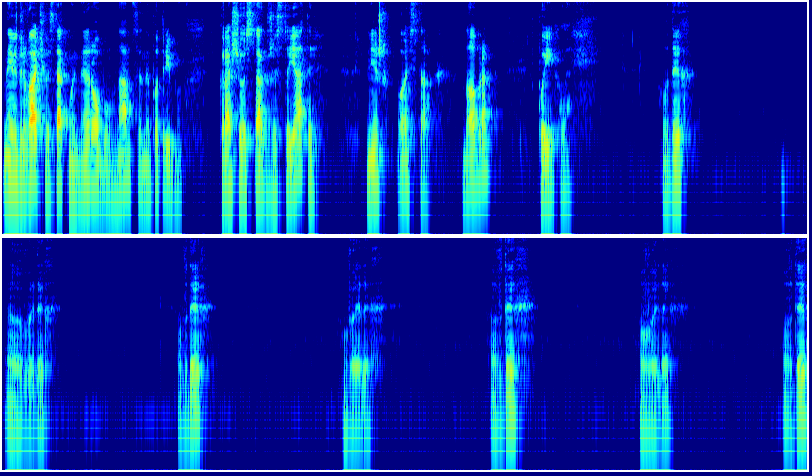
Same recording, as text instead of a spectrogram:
Не відриваючи, ось так ми не робимо. Нам це не потрібно. Краще ось так вже стояти, ніж ось так. Добре? Поїхали. Вдих. Е, Видих. Вдих. Видих. Вдих. Видих. Вдих.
